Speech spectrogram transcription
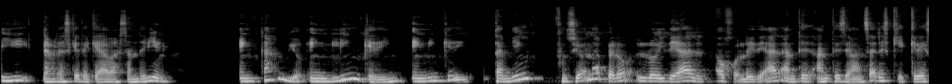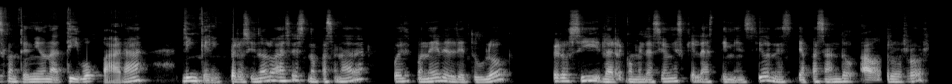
y la verdad es que te queda bastante bien. En cambio, en LinkedIn, en LinkedIn también funciona, pero lo ideal, ojo, lo ideal antes, antes de avanzar es que crees contenido nativo para LinkedIn. Pero si no lo haces, no pasa nada. Puedes poner el de tu blog, pero sí, la recomendación es que las dimensiones, ya pasando a otro error,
